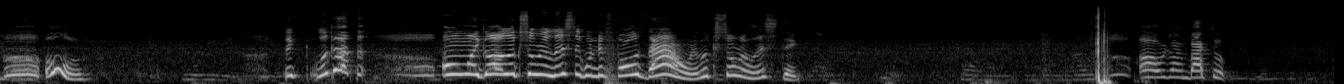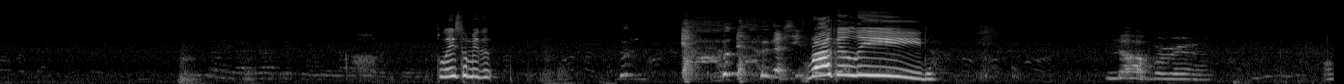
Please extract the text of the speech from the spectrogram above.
Oh. Look at the. Oh my god, it looks so realistic when it falls down. It looks so realistic. Oh, we're going back to. Please tell me the that rocket league. no for real. Oh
